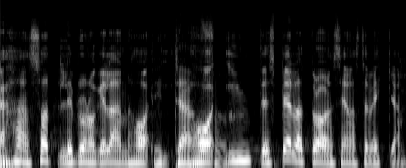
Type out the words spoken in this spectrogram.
eh, han sa att LeBron och Galan har, har inte spelat bra den senaste veckan.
